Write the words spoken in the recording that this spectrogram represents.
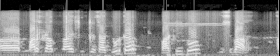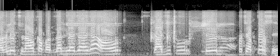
राय के साथ जुड़कर पार्टी को इस बार अगले चुनाव का बदला लिया जाएगा और गाजीपुर से पचहत्तर से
